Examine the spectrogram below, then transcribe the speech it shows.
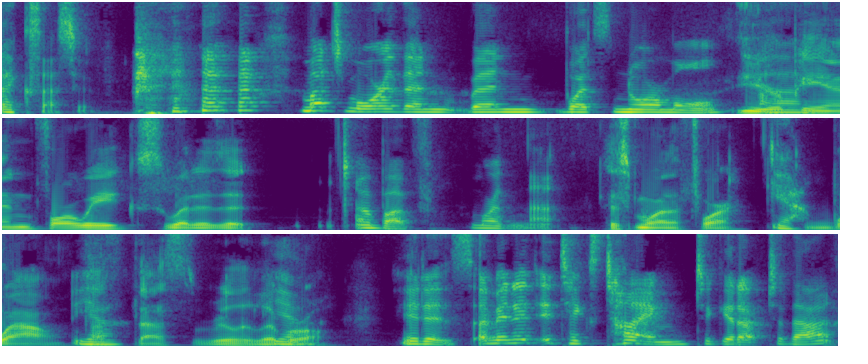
excessive, much more than than what's normal. um, European four weeks. What is it? above more than that. It's more than four. Yeah. Wow. Yeah. That's, that's really liberal. It is. I mean, it, it takes time to get up to that.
